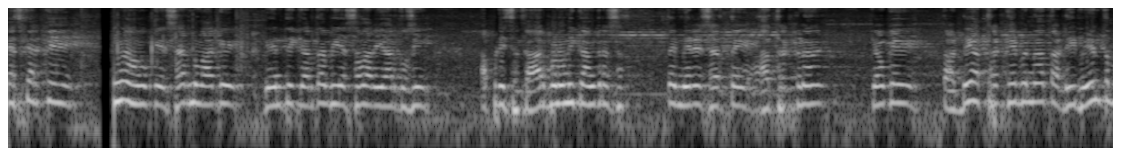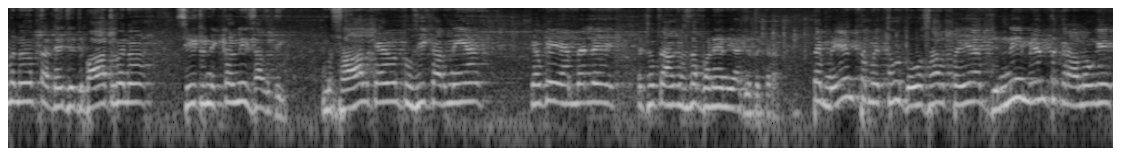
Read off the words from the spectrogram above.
ਇਸ ਕਰਕੇ ਇਹਨਾਂ ਹੋ ਕੇ ਸਿਰ ਆ ਕੇ ਬੇਨਤੀ ਕਰਦਾ ਵੀ ਇਸ ਵਾਰ ਯਾਰ ਤੁਸੀਂ ਆਪਣੀ ਸਰਕਾਰ ਬਣਾਉਣੀ ਕਾਂਗਰਸ ਤੇ ਮੇਰੇ ਸਿਰ ਤੇ ਹੱਥ ਰੱਖਣਾ ਕਿਉਂਕਿ ਤੁਹਾਡੇ ਹੱਥ ਰੱਖੇ ਬਿਨਾਂ, ਤੁਹਾਡੀ ਮਿਹਨਤ ਬਿਨਾਂ, ਤੁਹਾਡੇ ਜਜ਼ਬਾਤ ਬਿਨਾਂ ਸੀਟ ਨਿਕਲ ਨਹੀਂ ਸਕਦੀ। ਮਿਸਾਲ ਕਾਇਮ ਤੁਸੀਂ ਕਰਨੀ ਹੈ ਕਿਉਂਕਿ ਐਮਐਲਏ ਇੱਥੋਂ ਕਾਂਗਰਸ ਦਾ ਬਣਿਆ ਨਹੀਂ ਅੱਜ ਤੱਕ। ਤੇ ਮਿਹਨਤ ਮੈਥੋਂ 2 ਸਾਲ ਪਏ ਆ ਜਿੰਨੀ ਮਿਹਨਤ ਕਰਾ ਲਓਗੇ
